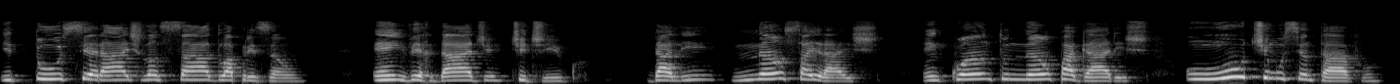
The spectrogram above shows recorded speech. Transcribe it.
e tu serás lançado à prisão. Em verdade te digo: dali não sairás, enquanto não pagares o último centavo.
